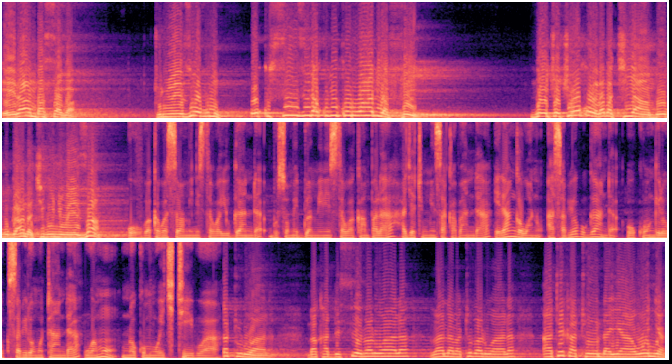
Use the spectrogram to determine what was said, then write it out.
era mbasaba tunyweze obumu okusinziira ku bikolwa byaffe bwekyo kyokola oba kiyamba obuganda kibunyweza obubaka bwa ssaabaminisita wa uganda busomeddwa minisita wa kampala hajati minsa kabanda era nga wano asabye obuganda okwongera okusabira omutanda wamu n'okumuwa ekitiibwa. Tulwala bakadde si be balwala baana bato balwala ate katonda yawonya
